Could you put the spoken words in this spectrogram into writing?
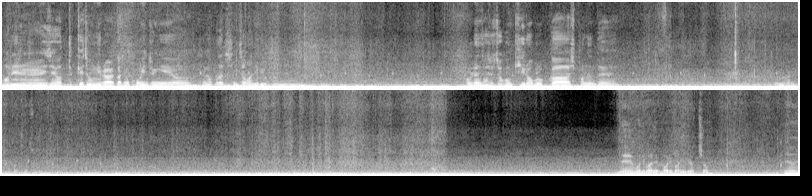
머리를 이제 어떻게 정리를 할까 좀 고민 중이에요. 생각보다 진짜 많이 길었거든요. 원래는 사실 조금 길어볼까 싶었는데 그러면 안 많이 머리 많이 길었죠. 그냥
